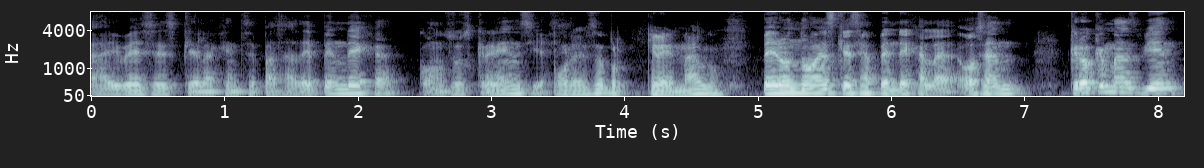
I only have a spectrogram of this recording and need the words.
hay veces que la gente se pasa de pendeja con sus creencias. Por eso, porque creen algo. Pero no es que sea pendeja la, o sea, creo que más bien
